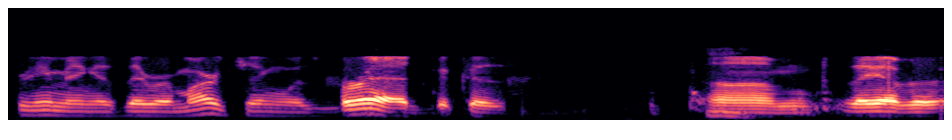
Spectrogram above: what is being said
screaming as they were marching was bread because um, they have a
